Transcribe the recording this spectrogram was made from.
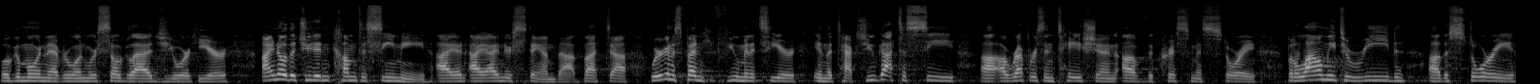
Well, good morning, everyone. We're so glad you're here. I know that you didn't come to see me. I, I understand that. But uh, we're going to spend a few minutes here in the text. You got to see uh, a representation of the Christmas story. But allow me to read uh, the story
